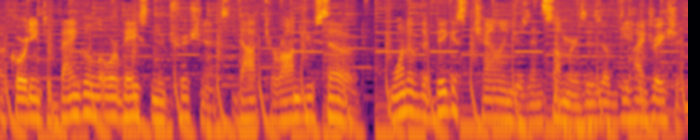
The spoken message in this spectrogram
according to Bangalore-based nutritionist Dr. Anju Sood. One of the biggest challenges in summers is of dehydration.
